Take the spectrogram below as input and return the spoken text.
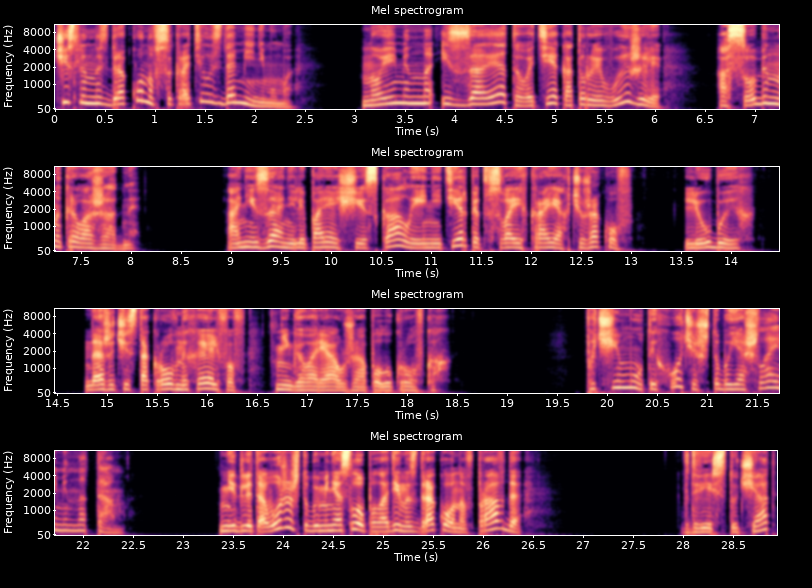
численность драконов сократилась до минимума, но именно из-за этого те, которые выжили, особенно кровожадны. Они заняли парящие скалы и не терпят в своих краях чужаков. Любых. Даже чистокровных эльфов, не говоря уже о полукровках. Почему ты хочешь, чтобы я шла именно там? Не для того же, чтобы меня слопал один из драконов, правда? В дверь стучат,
